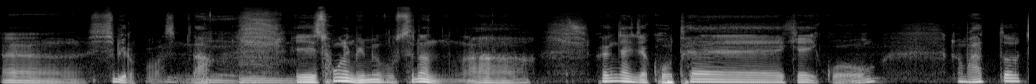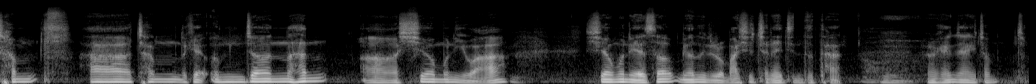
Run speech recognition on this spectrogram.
어, 10위로 뽑았습니다. 이 송을 메밀국수는 아, 굉장히 이제 고택에 있고 그 맛도 참 아, 참 이렇게 음전한 아, 시어머니와 시어머니에서 며느리로 맛이 전해진 듯한 굉장히 좀, 좀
